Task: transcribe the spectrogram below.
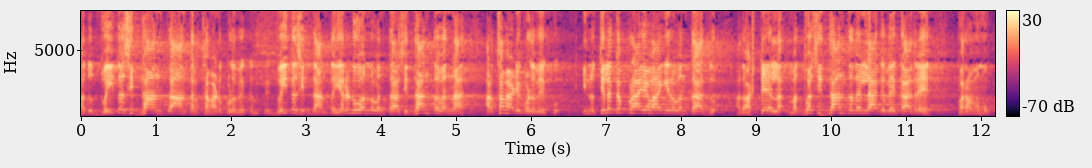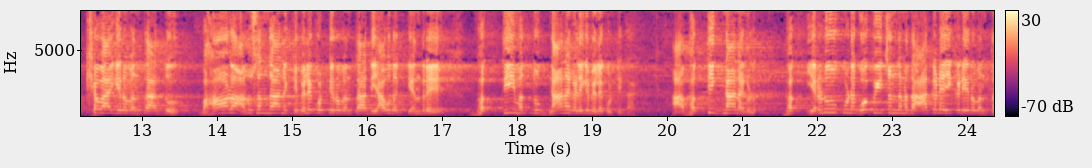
ಅದು ದ್ವೈತ ಸಿದ್ಧಾಂತ ಅಂತ ಅರ್ಥ ಮಾಡಿಕೊಳ್ಬೇಕಂತೆ. ದ್ವೈತ ಸಿದ್ಧಾಂತ, ಎರಡು ಅನ್ನುವಂಥ ಸಿದ್ಧಾಂತವನ್ನು ಅರ್ಥ ಮಾಡಿಕೊಳ್ಳಬೇಕು ಇನ್ನು ತಿಲಕಪ್ರಾಯವಾಗಿರುವಂತಹದ್ದು ಅದು ಅಷ್ಟೇ ಅಲ್ಲ, ಮಧ್ವ ಸಿದ್ಧಾಂತದಲ್ಲಾಗಬೇಕಾದರೆ ಪರಮ ಮುಖ್ಯವಾಗಿರುವಂತಹದ್ದು ಬಹಳ ಅನುಸಂಧಾನಕ್ಕೆ ಬೆಲೆ ಕೊಟ್ಟಿರುವಂತಹದ್ದು ಯಾವುದಕ್ಕೆ ಅಂದರೆ ಭಕ್ತಿ ಮತ್ತು ಜ್ಞಾನಗಳಿಗೆ ಬೆಲೆ ಕೊಟ್ಟಿದ್ದಾರೆ. ಆ ಭಕ್ತಿ ಜ್ಞಾನಗಳು ಭಕ್ ಎರಡೂ ಕೂಡ ಗೋಪಿಚಂದನದ ಆ ಕಡೆ ಈ ಕಡೆ ಇರುವಂಥ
